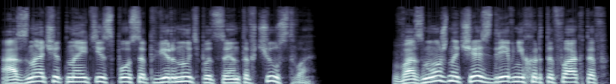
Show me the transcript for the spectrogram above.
а значит найти способ вернуть пациента в чувство. Возможно, часть древних артефактов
